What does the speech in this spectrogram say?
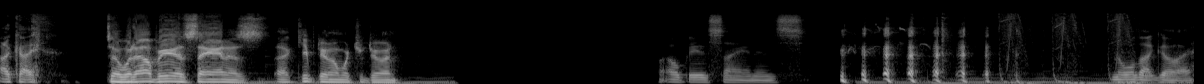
Okay. So what LB is saying is uh, keep doing what you're doing. What LB is saying is ignore that guy.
